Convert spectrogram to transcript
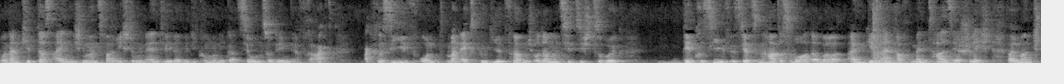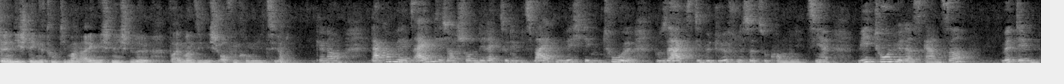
Und dann kippt das eigentlich nur in zwei Richtungen. Entweder wird die Kommunikation zu dem, der fragt, aggressiv und man explodiert förmlich oder man zieht sich zurück. Depressiv ist jetzt ein hartes Wort, aber einem geht es einfach mental sehr schlecht, weil man ständig Dinge tut, die man eigentlich nicht will, weil man sie nicht offen kommuniziert. Genau. Da kommen wir jetzt eigentlich auch schon direkt zu dem zweiten wichtigen Tool. Du sagst, die Bedürfnisse zu kommunizieren. Wie tun wir das Ganze? Mit den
